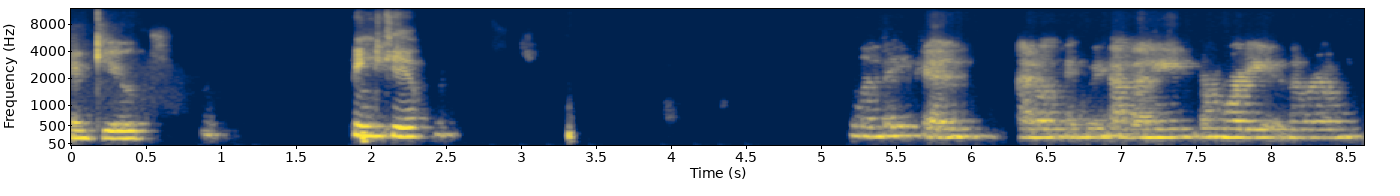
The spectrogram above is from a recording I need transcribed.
Thank you. Thank you. Linda, you can. I don't think we have any from Ward eight in the room.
